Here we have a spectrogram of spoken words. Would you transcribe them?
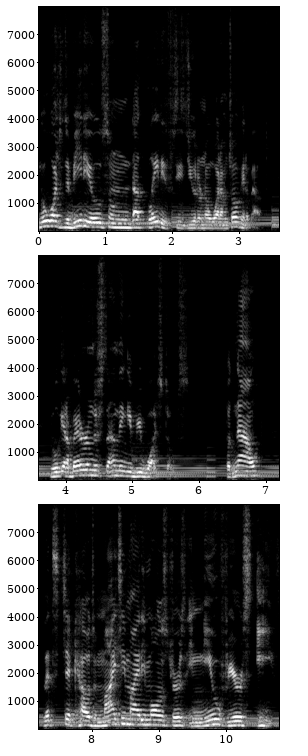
Go watch the videos on that playlist if you don't know what I'm talking about. You'll get a better understanding if you watch those. But now, let's check out Mighty Mighty Monsters in New Year's Eve.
